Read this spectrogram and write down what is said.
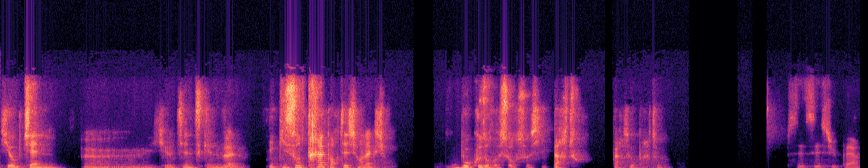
qui, obtiennent, qui obtiennent ce qu'elles veulent et qui sont très portées sur l'action. Beaucoup de ressources aussi, partout partout, partout. C'est super.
